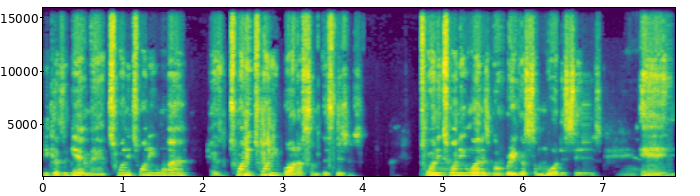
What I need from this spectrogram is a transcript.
Because again, man, 2021 has 2020 brought us some decisions. 2021 is going to bring us some more decisions. Yeah. And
